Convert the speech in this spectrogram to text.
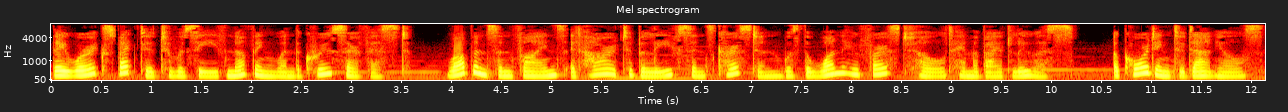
They were expected to receive nothing when the crew surfaced. Robinson finds it hard to believe since Kirsten was the one who first told him about Lewis. According to Daniels,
